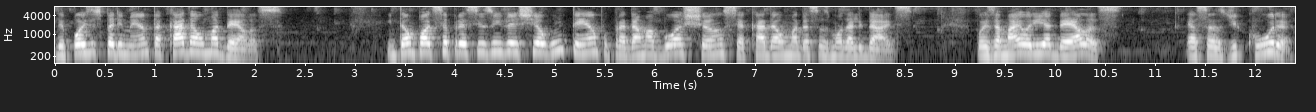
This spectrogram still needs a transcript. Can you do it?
Depois experimenta cada uma delas. Então pode ser preciso investir algum tempo para dar uma boa chance a cada uma dessas modalidades, pois a maioria delas, essas de cura,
